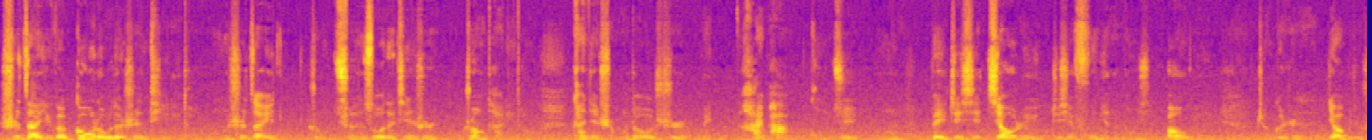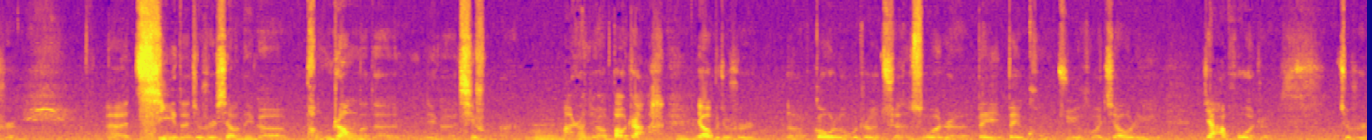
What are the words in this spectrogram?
是在一个佝偻的身体里头，我们是在一种蜷缩的精神状态里头，看见什么都是没害怕、恐惧，我们被这些焦虑、这些负面的东西包围，整个人要不就是呃气的，就是像那个膨胀了的那个汽水。马上就要爆炸，要不就是呃佝偻着、蜷缩着，被被恐惧和焦虑压迫着，就是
